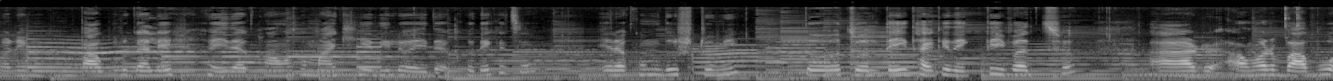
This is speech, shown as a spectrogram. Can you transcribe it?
মানে বাবুর গালে। এই দেখো আমাকে মাখিয়ে দিল, এই দেখো, দেখেছ? এরকম দুষ্টুমি। তো চলতেই থাকে, দেখতেই পাচ্ছ। আর আমার বাবু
